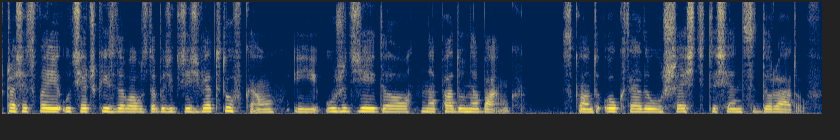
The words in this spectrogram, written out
W czasie swojej ucieczki zdołał zdobyć gdzieś wiatrówkę i użyć jej do napadu na bank, skąd ukradł 6 tysięcy dolarów.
